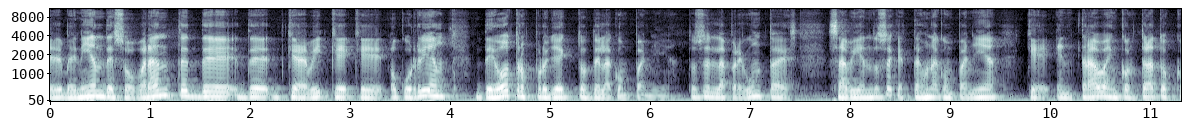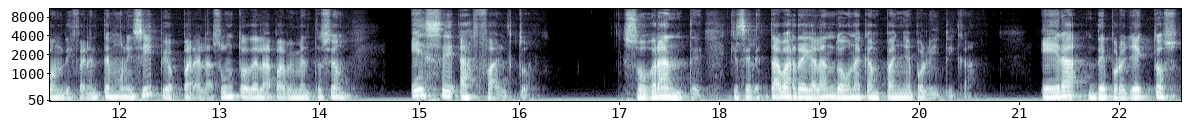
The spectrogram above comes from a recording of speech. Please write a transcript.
eh, venían de sobrantes de, que, que, ocurrían de otros proyectos de la compañía. Entonces la pregunta es, sabiéndose que esta es una compañía que entraba en contratos con diferentes municipios para el asunto de la pavimentación, ese asfalto sobrante que se le estaba regalando a una campaña política, ¿era de proyectos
